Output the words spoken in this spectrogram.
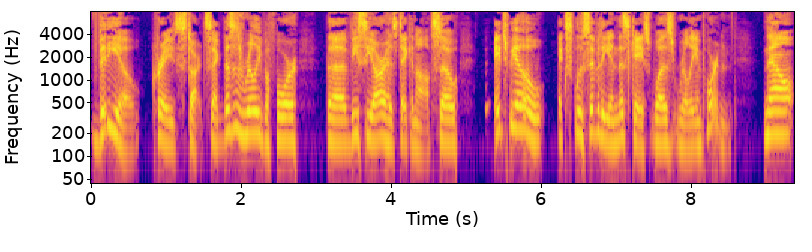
video craze starts. Like this is really before the VCR has taken off. So HBO exclusivity in this case was really important. Now,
